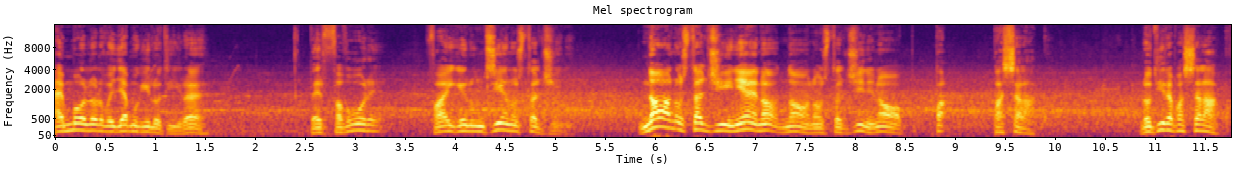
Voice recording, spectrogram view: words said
E mo allora vediamo chi lo tira, eh. Per favore, fai che non sia nostalgini. No, nostalgini, eh, no, no, nostalgini, no. Pa- passa l'acqua. Lo tira passa l'acqua.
